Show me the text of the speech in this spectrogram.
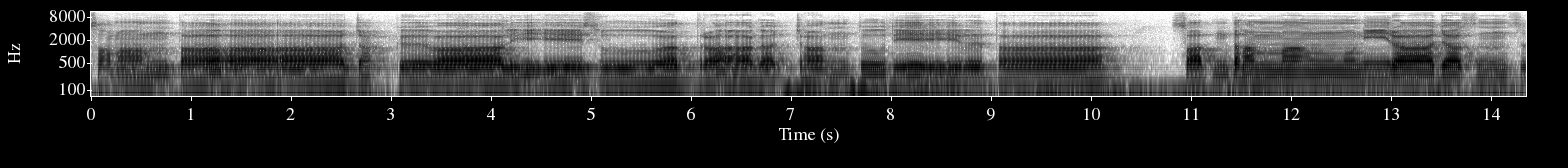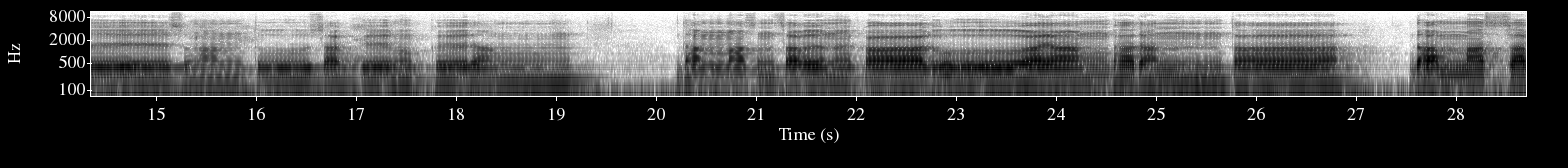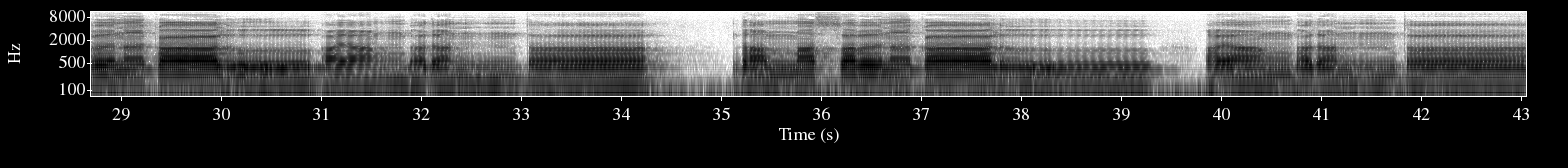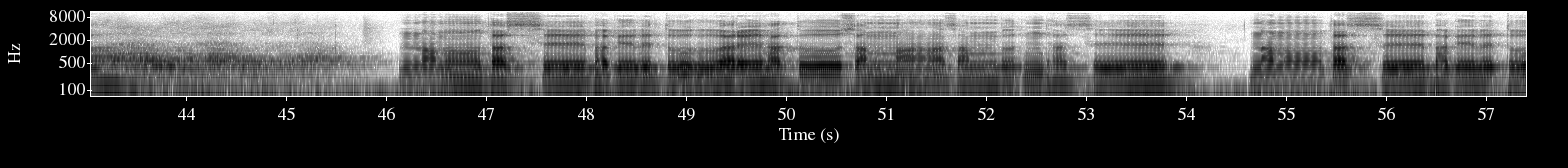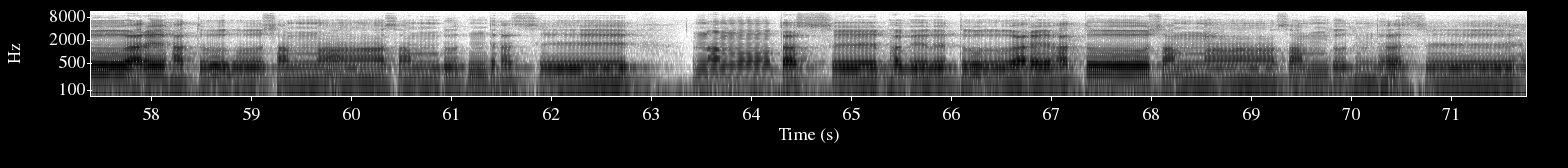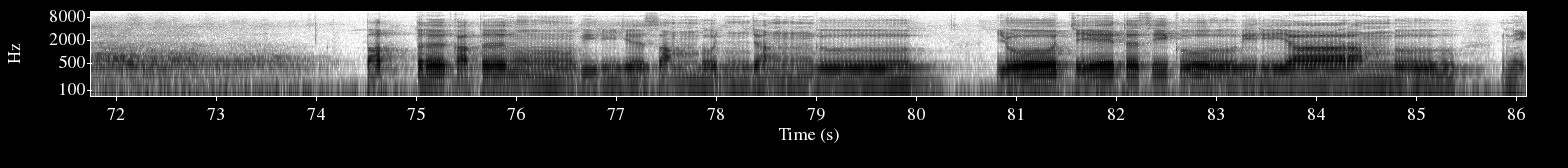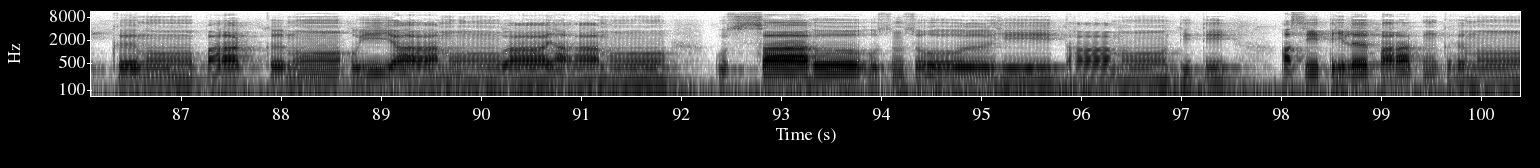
සමන්ත චක්කවාලීසු අත්‍රා ගච්ඡන්තු දේවතා සද්ධම්මං මුනි රාජස්ස සුනන්තු සග්ග මොක්කදං ධම්මස් සවන කාලු අයං භදන්තා ධම්මස්සවන කාලු අයං භදන්තා. ධම්මස්සවන කාලු අයං භදන්තා. නමෝ තස්ස භගවතු අරහතු සම්මා සම්බුද්දස්ස. නමෝ තස්ස භගවතු අරහතු සම්මා සම්බුද්දස්ස. නමෝ තස්ස භගවතු අරහතු සම්මා සම්බුද්දස්ස. තත්ත කතමෝ විරිය සම්බුද්ධංගෝ යෝ චේතසිකෝ විරියාරම්භෝ නික්කමෝ පරක්කමෝ උయ్యాමෝ වායාමෝ උස්සාහෝ උස්සෝල්හි තාමෝ දිති අසිතිල පරක්කමෝ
